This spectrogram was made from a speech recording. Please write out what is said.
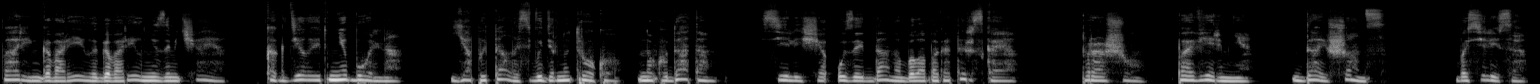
Парень говорил и говорил, не замечая, как делает мне больно. Я пыталась выдернуть руку, но куда там? Силища у Зайдана была богатырская. «Прошу, поверь мне, дай шанс». «Василиса,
